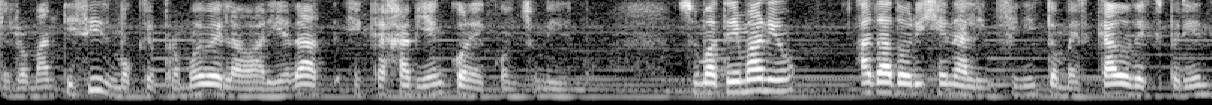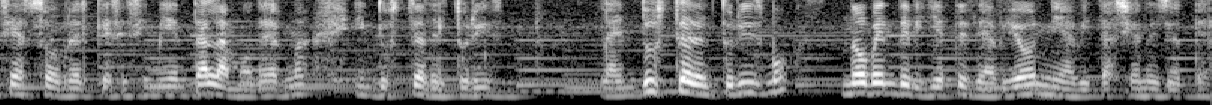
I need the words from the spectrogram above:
El romanticismo que promueve la variedad encaja bien con el consumismo. Su matrimonio ha dado origen al infinito mercado de experiencias sobre el que se cimienta la moderna industria del turismo. La industria del turismo no vende billetes de avión ni habitaciones de hotel,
